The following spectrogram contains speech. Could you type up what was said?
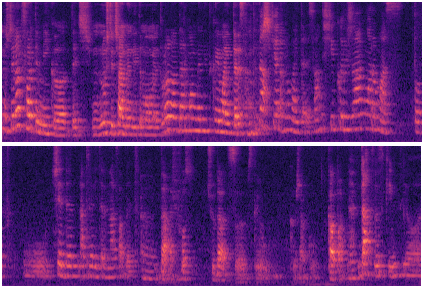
nu știu, eram foarte mică, deci nu știu ce am gândit în momentul ăla, dar m-am gândit că e mai interesant. Da, chiar e mult mai interesant și Cârja nu a rămas tot cu ce de a treia litere în alfabet. Uh, Da, ar fi fost ciudat să scriu Cârjan cu capa. nu? Da, să schimbi. uh,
